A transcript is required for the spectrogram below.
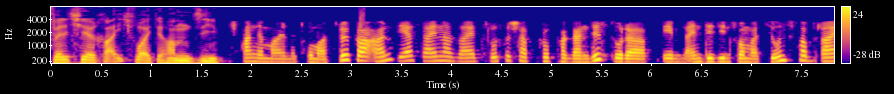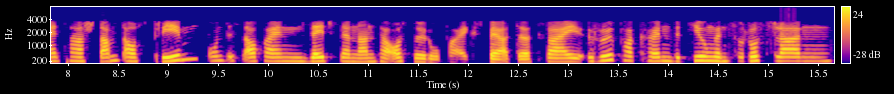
welche Reichweite haben sie? Ich fange mal mit Thomas Röper an. Der ist seinerseits russischer Propagandist oder eben ein Desinformationsverbreiter, stammt aus Bremen und ist auch ein selbsternannter Osteuropa-Experte. Bei Röper können Beziehungen zu Russland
